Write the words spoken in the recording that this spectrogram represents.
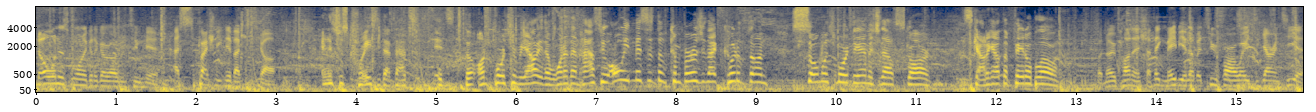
No one is going to go over two here, especially Nivek and Scar. And it's just crazy that that's it's the unfortunate reality that one of them has to. Oh, he misses the conversion that could have done so much more damage. Now Scar scouting out the fatal blow. But no punish. I think maybe a little bit too far away to guarantee it.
